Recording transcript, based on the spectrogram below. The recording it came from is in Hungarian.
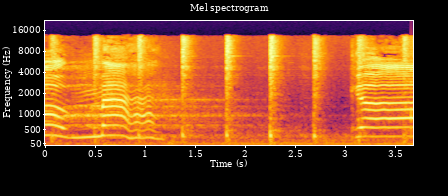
Oh my God.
